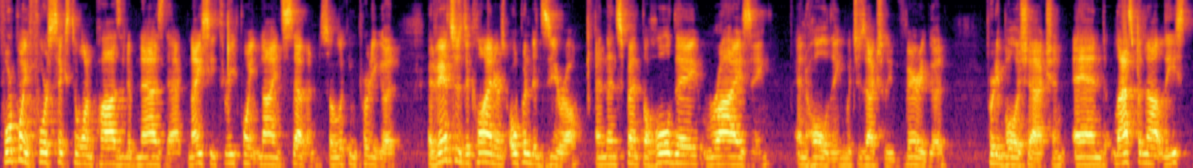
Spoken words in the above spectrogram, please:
4.46 to 1 positive NASDAQ, NYSE 3.97, so looking pretty good. Advancers decliners opened at zero and then spent the whole day rising and holding, which is actually very good. Pretty bullish action. And last but not least,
